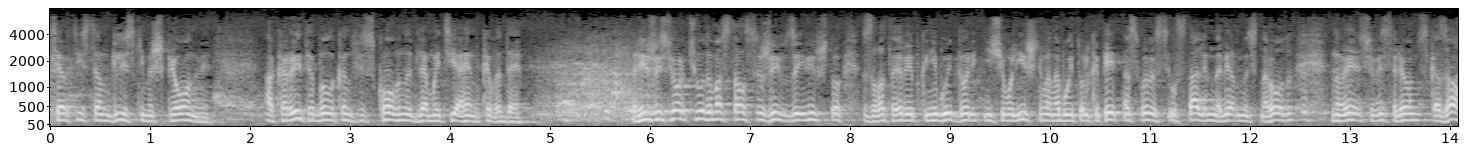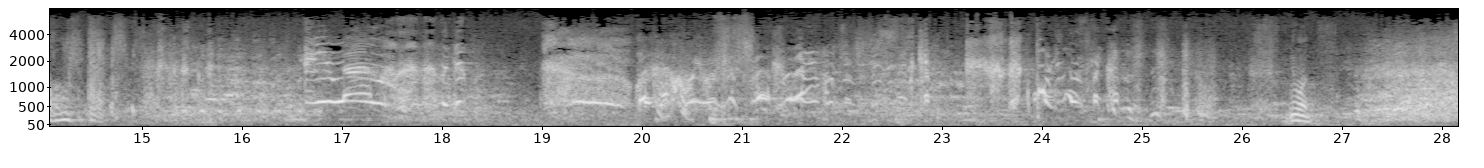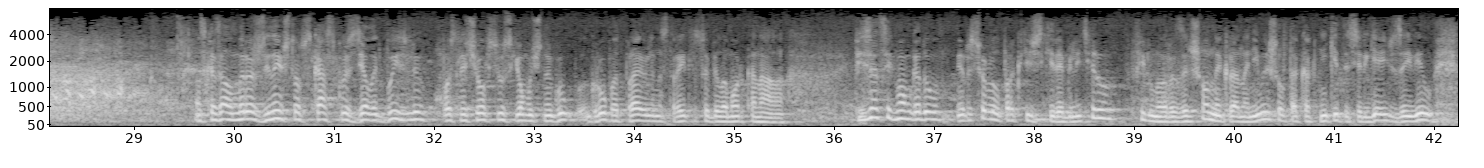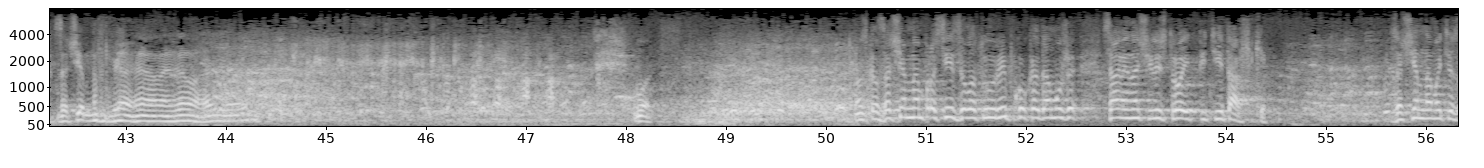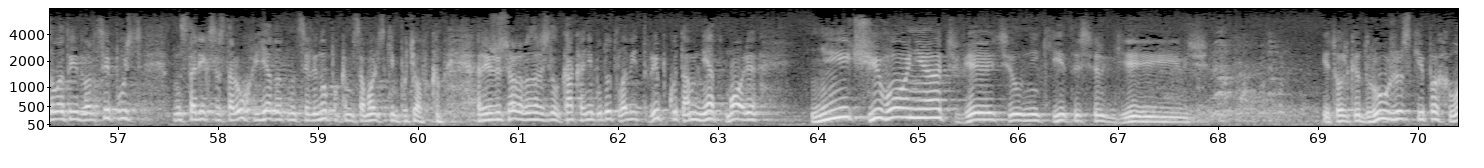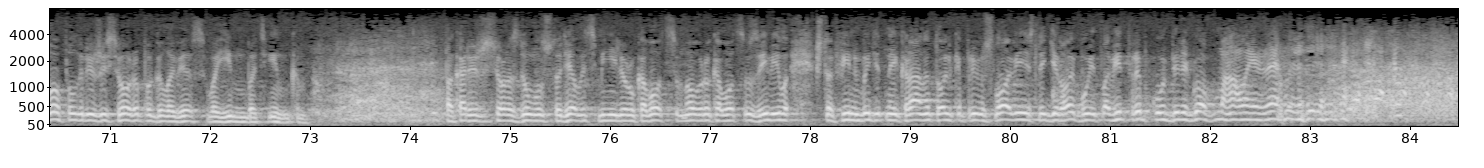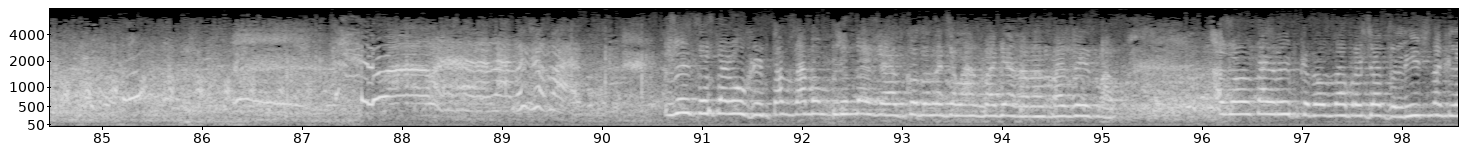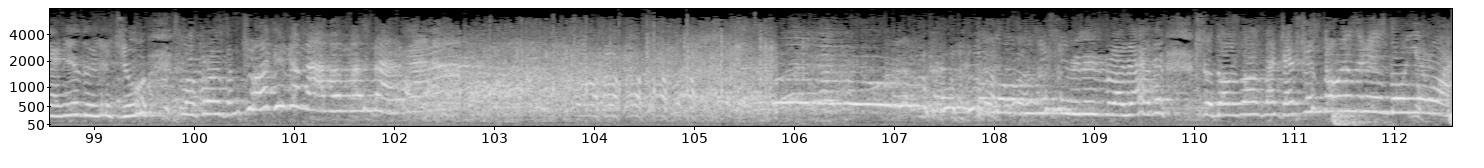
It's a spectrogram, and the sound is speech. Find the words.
Все артисты английскими шпионами, а корыто было конфисковано для мытья НКВД. Режиссер чудом остался жив, заявив, что «Золотая рыбка» не будет говорить ничего лишнего, она будет только петь, нас вырастил Сталин на верность народу. Но Эсси Виссарион сказал... Вот. Он сказал, мы рождены, чтобы сказку сделать бызлю, после чего всю съемочную группу отправили на строительство Беломор-канала. В 1957 году режиссер был практически реабилитирован. Фильм был разрешен, на экрана не вышел, так как Никита Сергеевич заявил, зачем нам... Вот. Он сказал, зачем нам просить золотую рыбку, когда мы уже сами начали строить пятиэтажки? Зачем нам эти золотые дворцы? Пусть старик со старухой едут на целину по комсомольским путевкам. Режиссер возразил, как они будут ловить рыбку, там нет моря. Ничего не ответил Никита Сергеевич. И только дружески похлопал режиссера по голове своим ботинком. Пока режиссер раздумывал, что делать, сменили руководство. Новое руководство заявило, что фильм выйдет на экраны только при условии, если герой будет ловить рыбку у берегов Малой Со старухой в том самом блиндаже, откуда началась победа над фашизмом. А золотая рыбка должна обращаться лично к Леониду Ильичу с вопросом, что тебе надо, Настасья? шевелить бровями, что должно означать шестую звезду героя.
